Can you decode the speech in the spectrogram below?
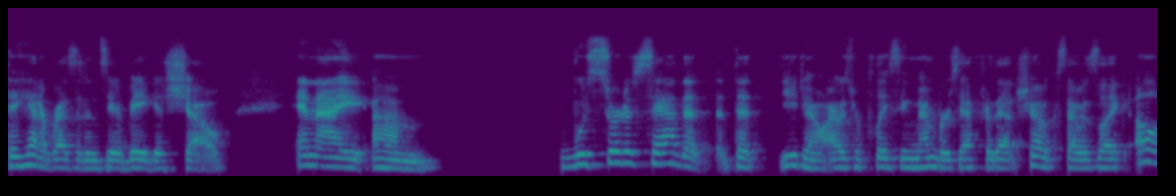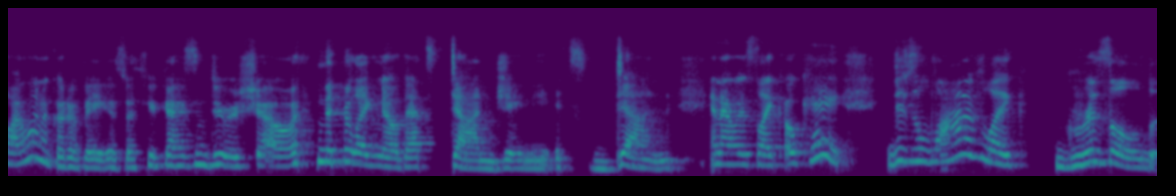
they had a residency a Vegas show. And I um was sort of sad that that you know I was replacing members after that show because I was like, oh, I want to go to Vegas with you guys and do a show. And they're like, no, that's done, Jamie. It's done. And I was like, okay, there's a lot of like grizzled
